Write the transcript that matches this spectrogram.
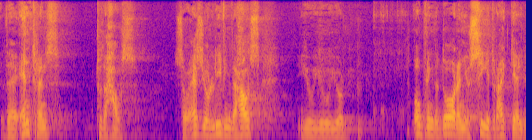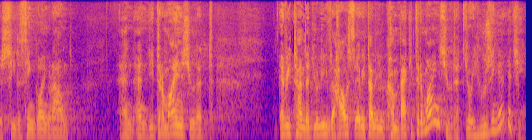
the entrance to the house. So as you're leaving the house, you, you, you're opening the door and you see it right there, you see the thing going around. And, and it reminds you that every time that you leave the house, every time that you come back, it reminds you that you're using energy.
